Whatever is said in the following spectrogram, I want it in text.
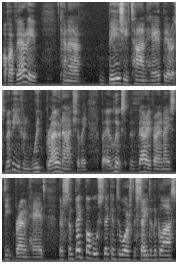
of a very kind of beigey tan head there. It's maybe even wood brown actually, but it looks very very nice. Deep brown head. There's some big bubbles sticking towards the side of the glass.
